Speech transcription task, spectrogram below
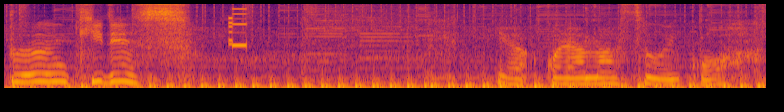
分岐です。いやこれはまっすぐ行こう。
